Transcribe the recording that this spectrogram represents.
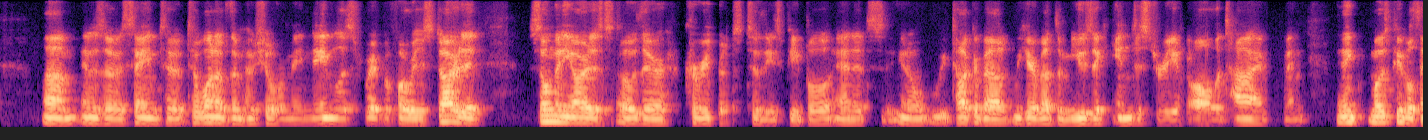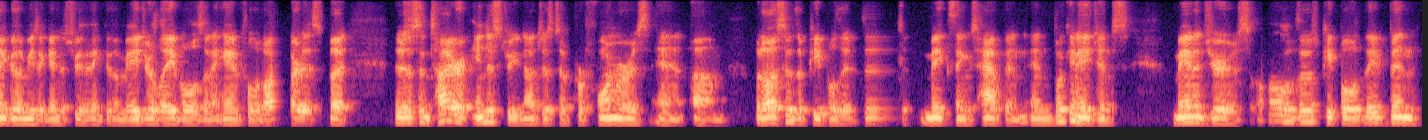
um, and as I was saying to to one of them, who shall remain nameless, right before we started, so many artists owe their careers to these people, and it's you know we talk about we hear about the music industry all the time, and I think most people think of the music industry, they think of the major labels and a handful of artists, but there's this entire industry, not just of performers and um, but also the people that, that, make things happen. And booking agents, managers, all of those people, they've been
